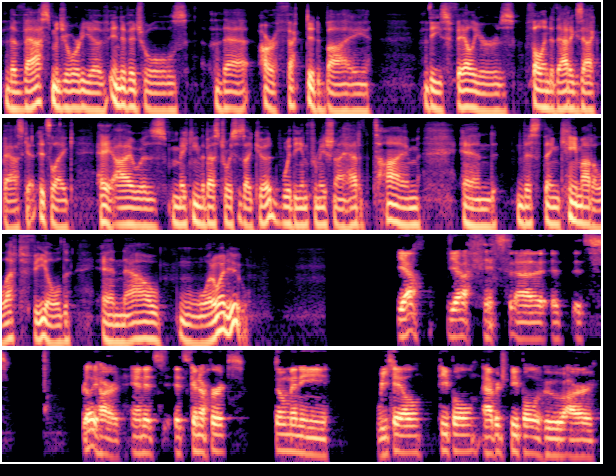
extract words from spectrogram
the vast majority of individuals that are affected by these failures fall into that exact basket. It's like hey, I was making the best choices I could with the information I had at the time. And this thing came out of left field. And now what do I do? Yeah. Yeah. It's, uh, it, it's really hard, and it's it's going to hurt so many retail people, average people who are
